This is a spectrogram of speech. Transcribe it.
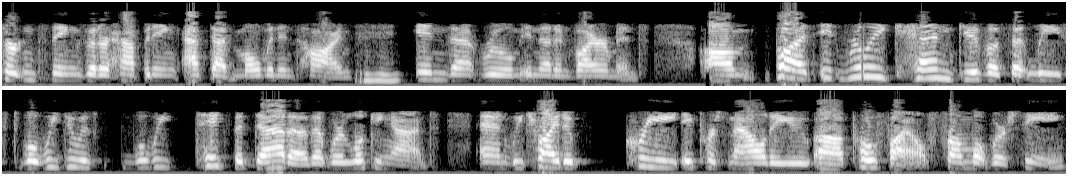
certain things that are happening at that moment in time Mhm. in that room, in that environment. Um, but it really can give us at least what we do is what we take the data that we're looking at and we try to create a personality uh, profile from what we're seeing,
